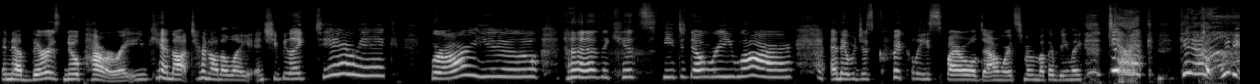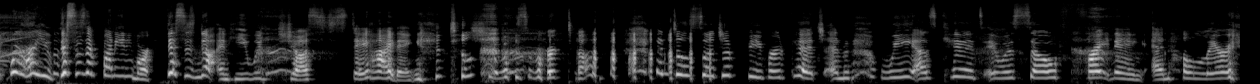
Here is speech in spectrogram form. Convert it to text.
And now there is no power, right? You cannot turn on a light. And she'd be like, Derek, where are you? the kids need to know where you are. And it would just quickly spiral downwards to my mother being like, Derek, get out. We need, where are you? This isn't funny anymore. This is not. And he would just stay hiding until she was worked up until such a fevered pitch. And we as kids, it was so frightening and hilarious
